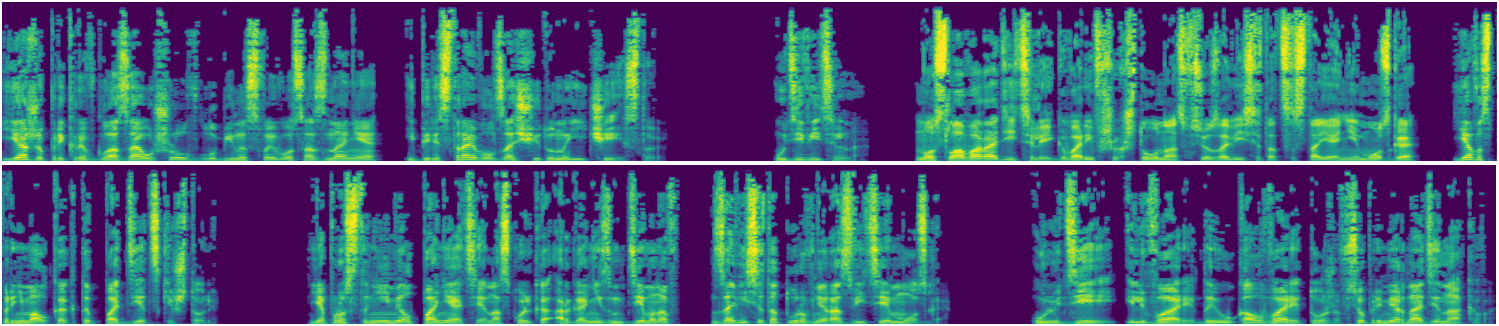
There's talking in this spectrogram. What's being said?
Я же, прикрыв глаза, ушел в глубины своего сознания и перестраивал защиту на ячеистую. Удивительно, но слова родителей, говоривших, что у нас все зависит от состояния мозга, я воспринимал как-то по-детски, что ли. Я просто не имел понятия, насколько организм демонов зависит от уровня развития мозга. У людей, Ильвари, да и у Калвари тоже все примерно одинаково.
